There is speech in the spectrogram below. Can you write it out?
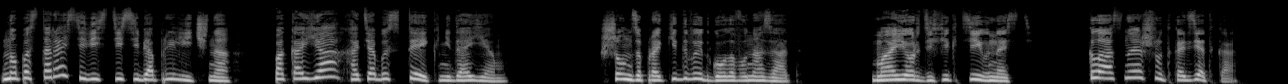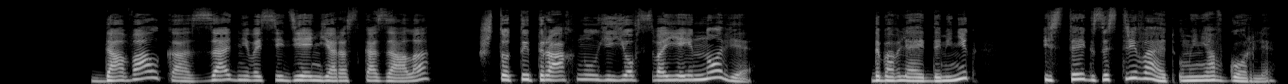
но постарайся вести себя прилично, пока я хотя бы стейк не доем. Шон запрокидывает голову назад. Майор дефективность. Классная шутка, детка. Давалка с заднего сиденья рассказала, что ты трахнул ее в своей нове, добавляет Доминик, и стейк застревает у меня в горле.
